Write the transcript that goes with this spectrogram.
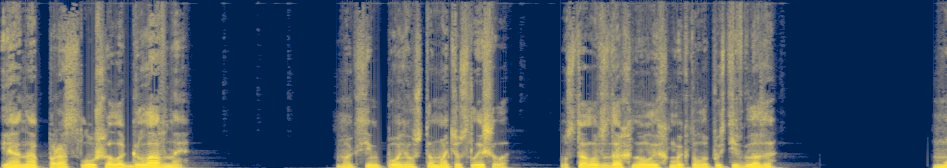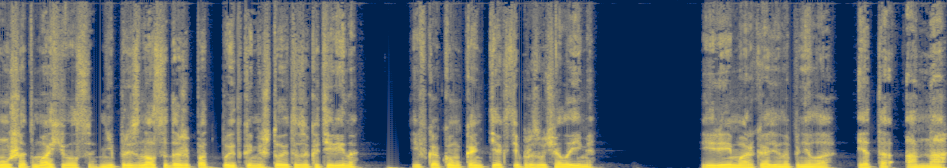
и она прослушала главное. Максим понял, что мать услышала, устало вздохнул и хмыкнул, опустив глаза. Муж отмахивался, не признался даже под пытками, что это за Катерина и в каком контексте прозвучало имя. И Римма Аркадьевна поняла — это она.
